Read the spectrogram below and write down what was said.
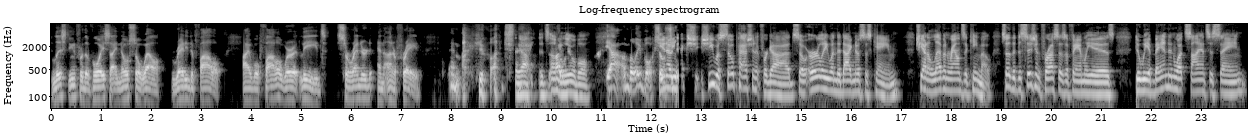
listening for the voice I know so well, ready to follow. I will follow where it leads, surrendered and unafraid. And you know, just, yeah, it's unbelievable. I, yeah, unbelievable. So you know, she, Dick, she, she was so passionate for God. So early when the diagnosis came, she had 11 rounds of chemo. So the decision for us as a family is: do we abandon what science is saying?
